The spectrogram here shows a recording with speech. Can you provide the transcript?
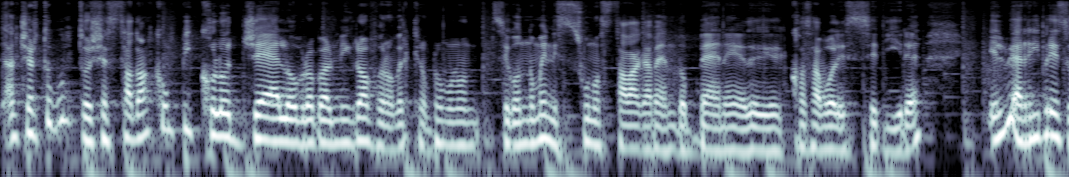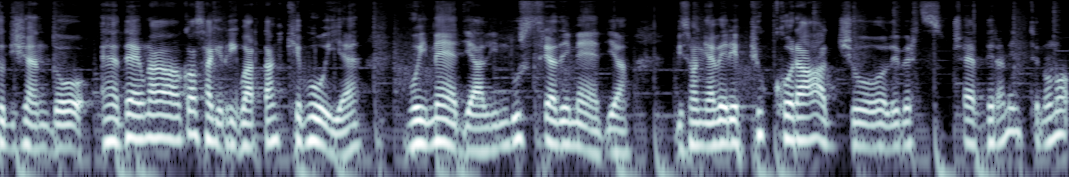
a un certo punto c'è stato anche un piccolo gelo proprio al microfono perché non, secondo me nessuno stava capendo bene eh, cosa volesse dire e lui ha ripreso dicendo ed è una cosa che riguarda anche voi, eh? voi media, l'industria dei media, bisogna avere più coraggio, le persone, cioè veramente non ho,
